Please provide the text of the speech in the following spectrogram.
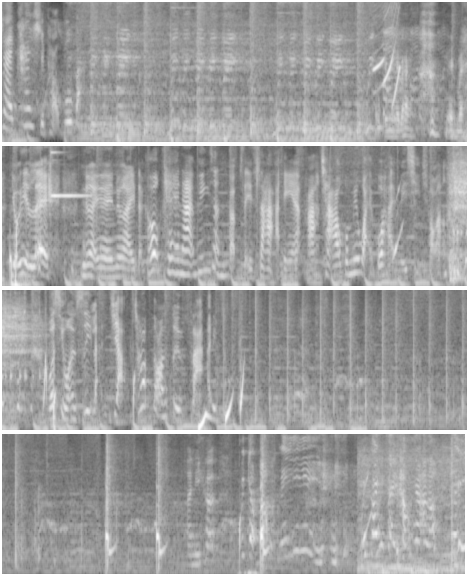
现在开始跑步吧 เป็นไงบ้างเหนื่อยไหม 有点累เหนื่อยเหนื่อยเหนื่อยแต่ก็โอเคนะวิ่งจนแบบสายๆอย่างเงี้ยค่ะเช้าก็ไม่ไหวเพราะหายไม่起床我喜欢睡懒觉ชอบตอนตื่นสาย อันนี้ก็ไม่กลับบ้านนี่ ไม่ตั้งใจทำงานแล้วนี่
